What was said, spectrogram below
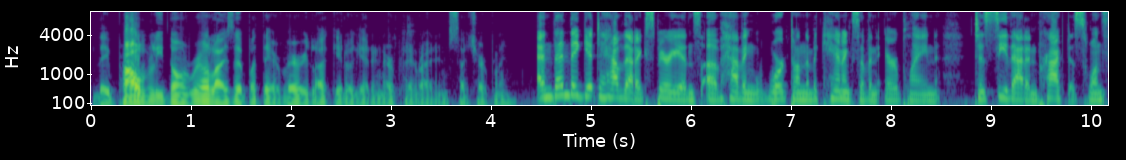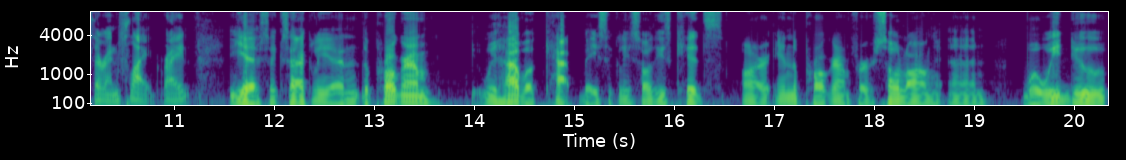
they probably don't realize it, but they're very lucky to get an airplane ride in such airplane. And then they get to have that experience of having worked on the mechanics of an airplane to see that in practice once they're in flight, right? Yes, exactly. And the program, we have a cap basically. So these kids are in the program for so long. And what we do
